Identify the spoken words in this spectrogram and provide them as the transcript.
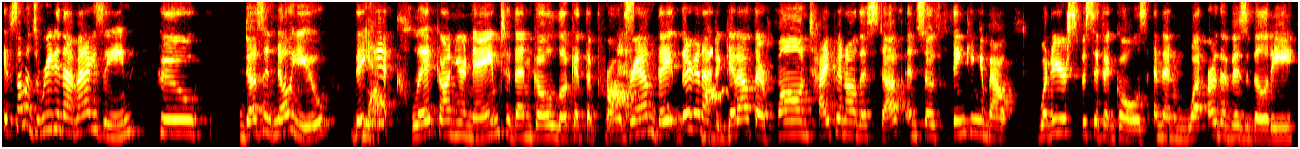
if someone's reading that magazine who doesn't know you they yeah. can't click on your name to then go look at the program. They, they're going to have to get out their phone type in all this stuff. And so thinking about what are your specific goals and then what are the visibility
